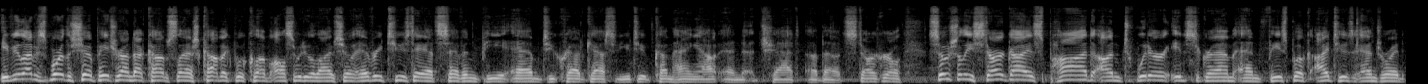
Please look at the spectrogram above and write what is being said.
If you'd like to support the show, patreon.com slash comic book club. Also, we do a live show every Tuesday at 7 p.m. to Crowdcast and YouTube. Come hang out and chat about Stargirl. Socially, Star Guys Pod on Twitter, Instagram, and Facebook, iTunes, Android,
